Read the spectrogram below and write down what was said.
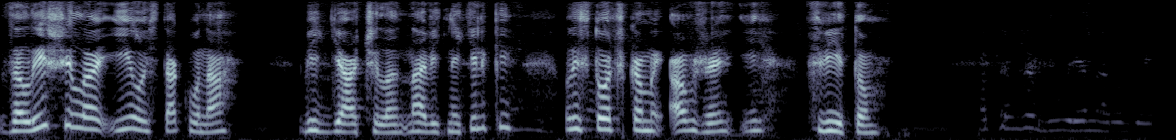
залишила і ось так вона віддячила. Навіть не тільки листочками, а вже і цвітом. А це вже буря наробила.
